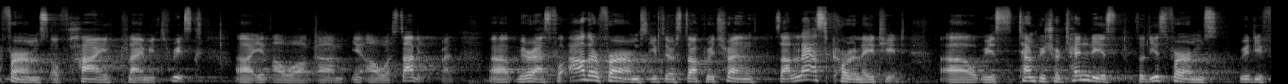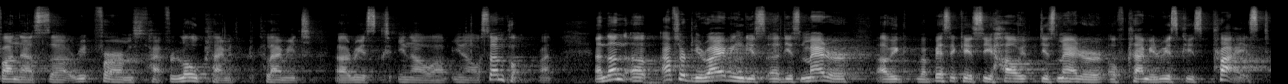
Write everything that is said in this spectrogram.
firms of high climate risk uh, in, our, um, in our study. Right? Uh, whereas for other firms, if their stock returns are less correlated uh, with temperature changes, so these firms we define as uh, firms have low climate, climate uh, risk in our, in our sample. Right? And then uh, after deriving this, uh, this measure, we basically see how this measure of climate risk is priced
